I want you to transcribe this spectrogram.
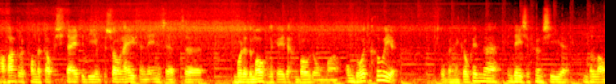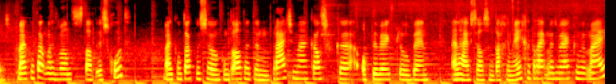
Afhankelijk van de capaciteiten die een persoon heeft en de inzet eh, worden de mogelijkheden geboden om, om door te groeien. Zo ben ik ook in, in deze functie beland. Mijn contact met Randstad is goed. Mijn contactpersoon komt altijd een praatje maken als ik op de werkvloer ben. En hij heeft zelfs een dagje meegedraaid met werken met mij.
